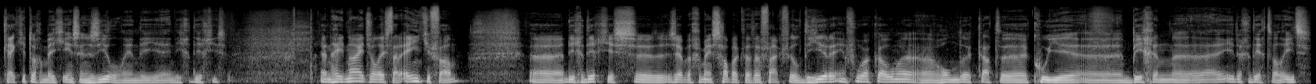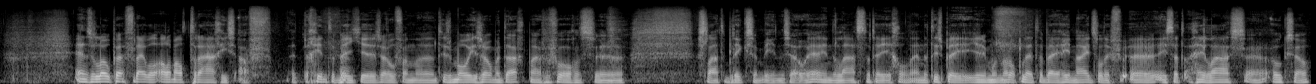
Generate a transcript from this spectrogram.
kijk je toch een beetje in zijn ziel in die, in die gedichtjes. En Hey Nigel is daar eentje van. Eh, die gedichtjes, eh, ze hebben gemeenschappelijk dat er vaak veel dieren in voorkomen. Eh, honden, katten, koeien, eh, biggen. eh, ieder gedicht wel iets. En ze lopen vrijwel allemaal tragisch af. Het begint een beetje zo van, eh, het is een mooie zomerdag, maar vervolgens eh, slaat de bliksem in, zo, hè, in de laatste regel. En dat is bij, je moet maar opletten, bij Hey Nigel is, eh, is dat helaas eh, ook zo.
